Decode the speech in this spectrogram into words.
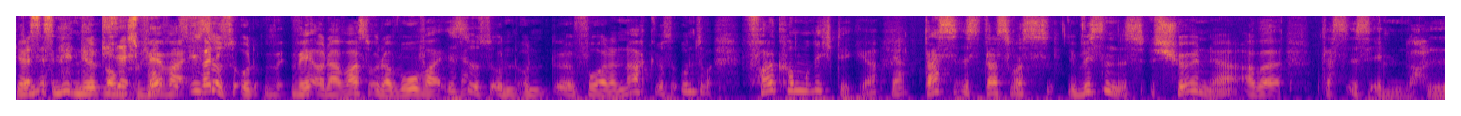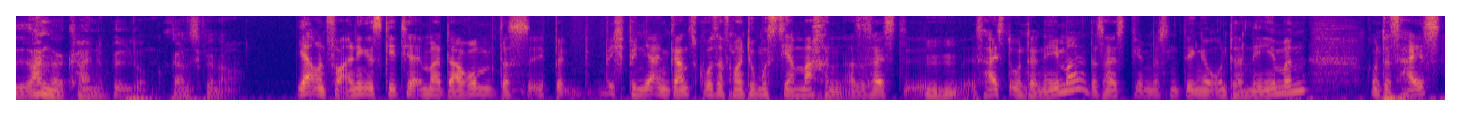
ja, das ist, dieser Spruch wer war ist es und wer oder was oder wo war ist ja. es und, und äh, vor oder nach Christus und so weiter. Vollkommen richtig, ja? ja. Das ist das, was Wissen ist schön, ja, aber das ist eben noch lange keine Bildung, ganz genau. Ja, und vor allen Dingen, es geht ja immer darum, dass ich bin, ich bin ja ein ganz großer Freund, du musst ja machen. Also das heißt, mhm. es heißt Unternehmer, das heißt, wir müssen Dinge unternehmen und das heißt,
